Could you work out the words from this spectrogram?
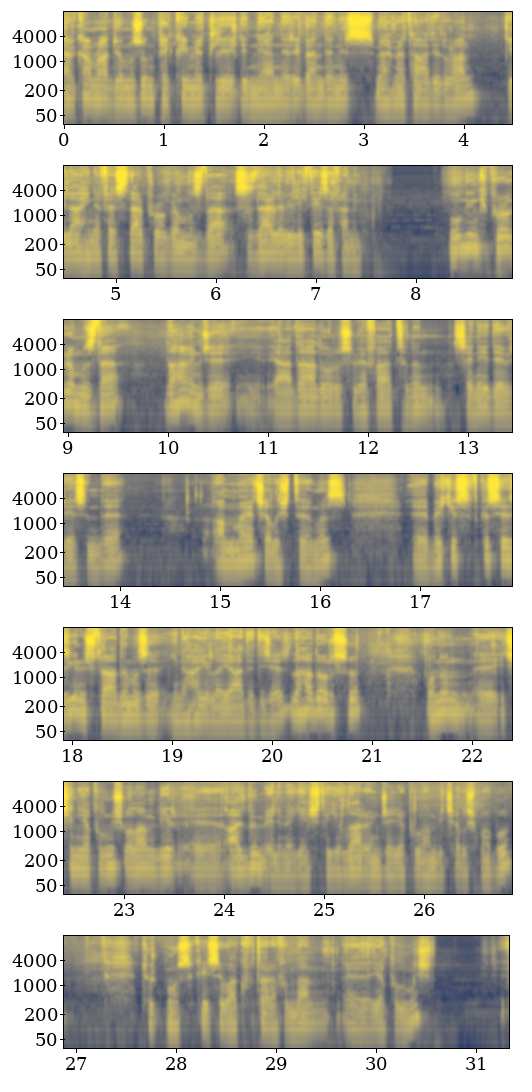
Erkam Radyomuzun pek kıymetli dinleyenleri bendeniz Mehmet Hadi Duran. İlahi Nefesler programımızda sizlerle birlikteyiz efendim. Bugünkü programımızda daha önce ya daha doğrusu vefatının seneyi devriyesinde anmaya çalıştığımız e, Bekir Sıtkı Sezgin Üstadımızı yine hayırla yad edeceğiz. Daha doğrusu onun e, için yapılmış olan bir e, albüm elime geçti. Yıllar önce yapılan bir çalışma bu. Türk Musikisi Vakfı tarafından e, yapılmış.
